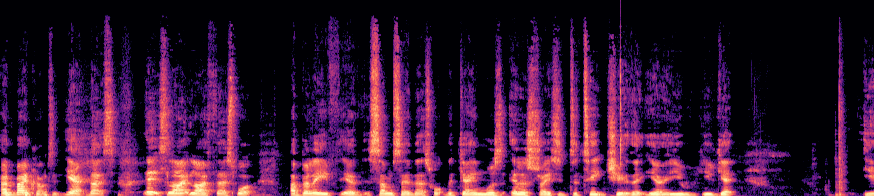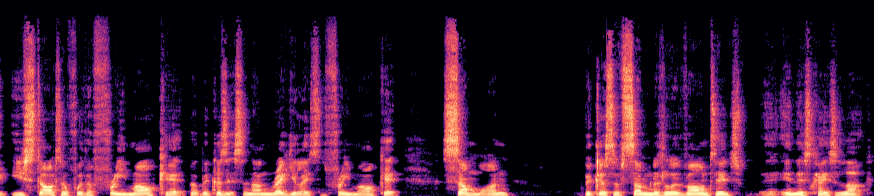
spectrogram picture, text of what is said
and bankrupted yeah that's it's like life that's what i believe you know, some say that's what the game was illustrated to teach you that you know you you get you, you start off with a free market, but because it's an unregulated free market, someone, because of some little advantage, in this case luck,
